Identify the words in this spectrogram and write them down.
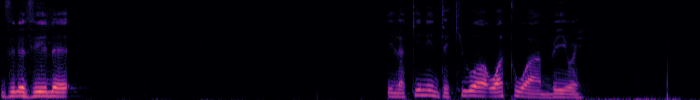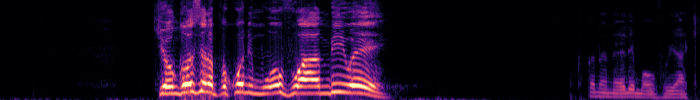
Vile vile lakini ntakiwa watu waambiwe. Kiongozi anapokuwa ni mwovu waambiwe kutokana na yale maovu yake.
